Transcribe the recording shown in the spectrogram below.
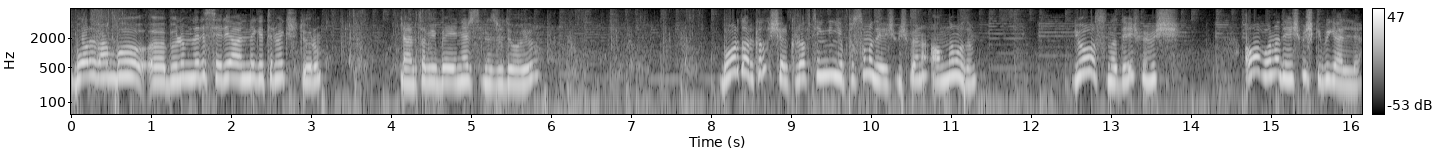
Bu arada ben bu e, bölümleri seri haline getirmek istiyorum. Yani tabii beğenirsiniz videoyu. Bu arada arkadaşlar crafting'in yapısı mı değişmiş ben anlamadım. Yo aslında değişmemiş. Ama bana değişmiş gibi geldi.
